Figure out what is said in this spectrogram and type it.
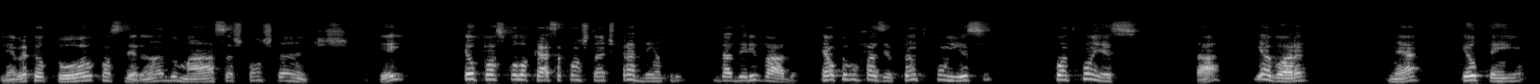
lembra que eu estou considerando massas constantes, ok? Eu posso colocar essa constante para dentro da derivada. É o que eu vou fazer tanto com esse quanto com esse. Tá? E agora, né, eu tenho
